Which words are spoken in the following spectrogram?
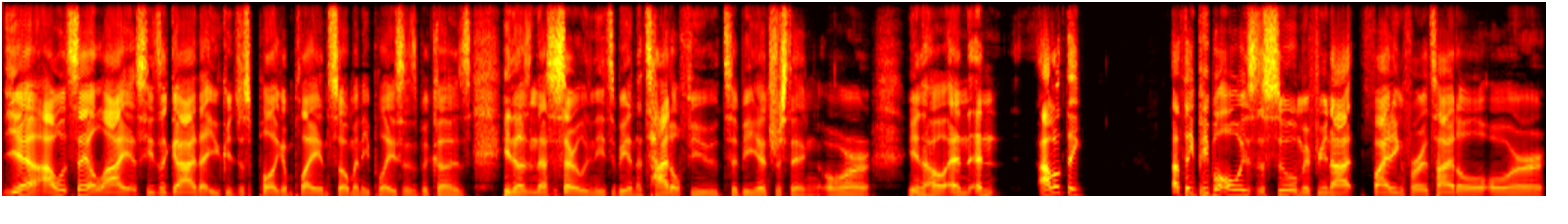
yeah, I would say Elias. He's a guy that you could just plug and play in so many places because he doesn't necessarily need to be in the title feud to be interesting, or you know, and and I don't think I think people always assume if you're not fighting for a title or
